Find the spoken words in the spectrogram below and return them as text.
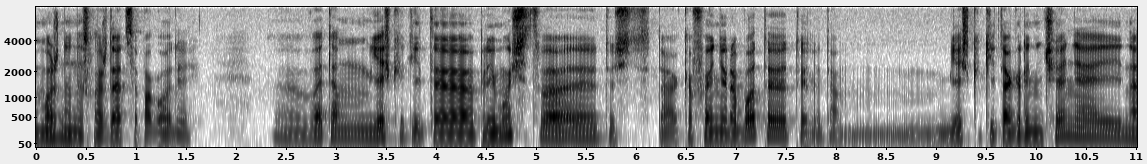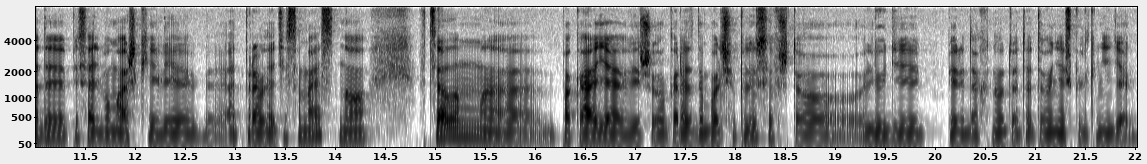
можно наслаждаться погодой. Э, в этом есть какие-то преимущества, то есть да, кафе не работают или там есть какие-то ограничения и надо писать бумажки или э, отправлять смс, но в целом пока я вижу гораздо больше плюсов, что люди передохнут от этого несколько недель.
